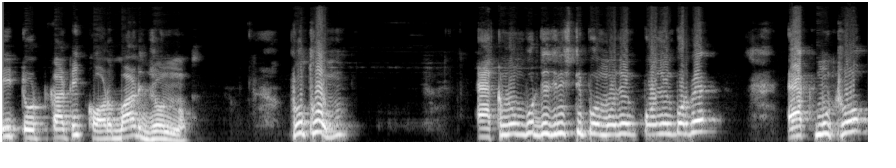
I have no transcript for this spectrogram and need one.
এই টোটকাটি করবার জন্য। প্রথম, এক নম্বর যে জিনিসটি প্রয়োজন প্রয়োজন পড়বে এক মুঠো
